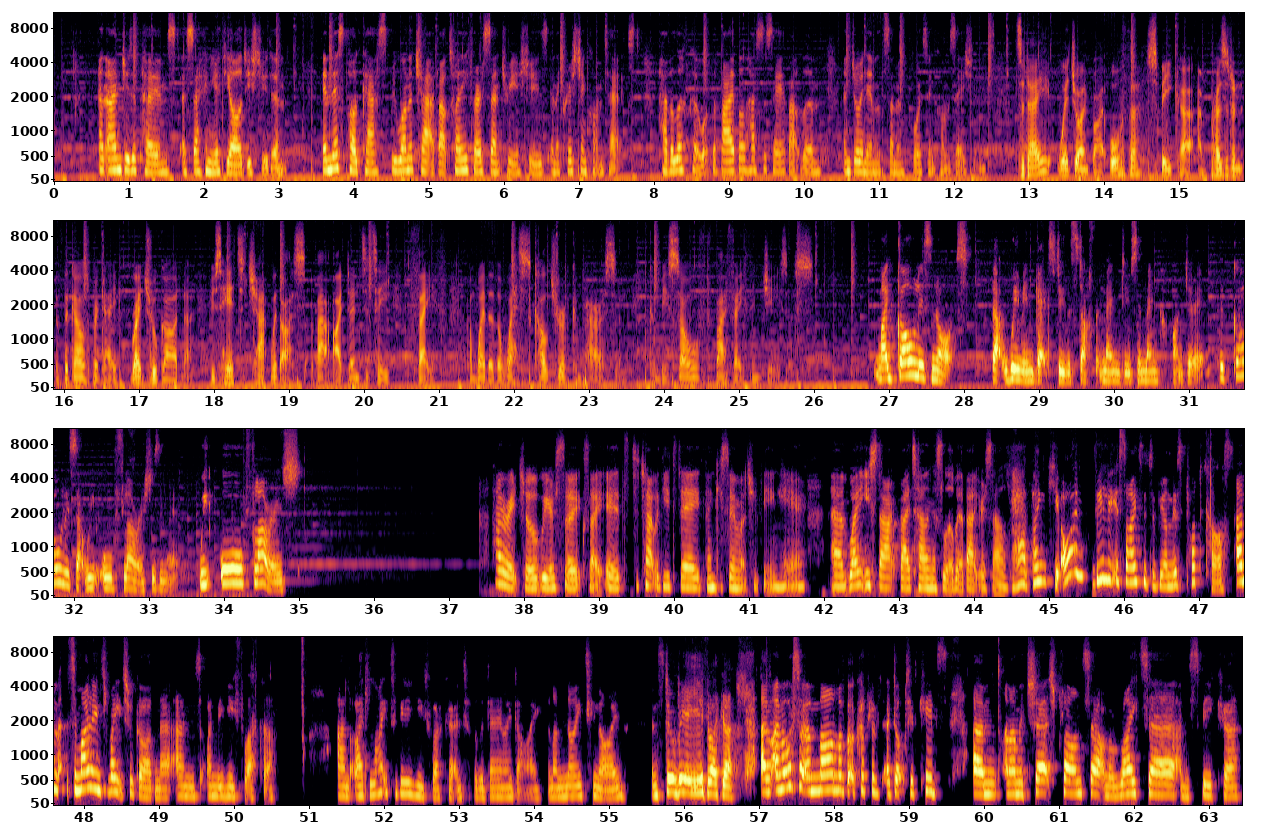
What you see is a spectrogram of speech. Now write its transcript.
And I'm Judith Holmes, a second year theology student. In this podcast, we want to chat about 21st century issues in a Christian context, have a look at what the Bible has to say about them, and join in with some important conversations. Today, we're joined by author, speaker, and president of the Girls Brigade, Rachel Gardner, who's here to chat with us about identity, faith, and whether the West's culture of comparison can be solved by faith in Jesus. My goal is not that women get to do the stuff that men do so men can't do it. The goal is that we all flourish, isn't it? We all flourish Hi, Rachel. We are so excited to chat with you today. Thank you so much for being here. Um, why don't you start by telling us a little bit about yourself? Yeah, thank you. Oh, I'm really excited to be on this podcast. Um, so, my name's Rachel Gardner, and I'm a youth worker. And I'd like to be a youth worker until the day I die, and I'm 99 and still be a youth worker. Um, I'm also a mum. I've got a couple of adopted kids, um, and I'm a church planter. I'm a writer. I'm a speaker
